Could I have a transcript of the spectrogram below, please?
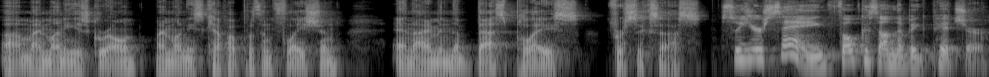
uh, my money has grown, my money's kept up with inflation, and I'm in the best place for success. So you're saying focus on the big picture.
